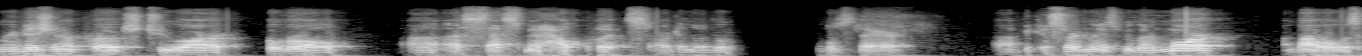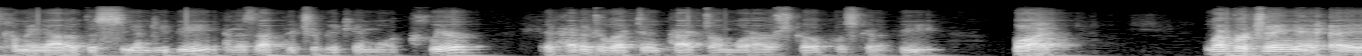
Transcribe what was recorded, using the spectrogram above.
revision approach to our overall uh, assessment outputs, our deliverables there. Uh, because certainly as we learned more about what was coming out of the CMDB and as that picture became more clear, it had a direct impact on what our scope was going to be. But leveraging a, a,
